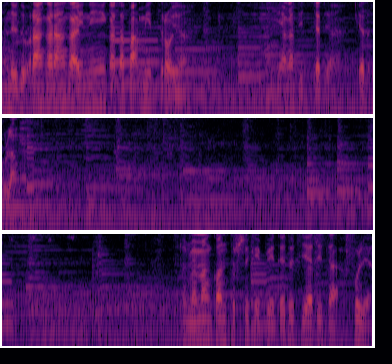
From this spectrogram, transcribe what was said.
Nanti untuk rangka-rangka ini kata Pak Mitro ya ini akan dicat ya cat ulangnya dan memang konstruksi GBT itu dia tidak full ya.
